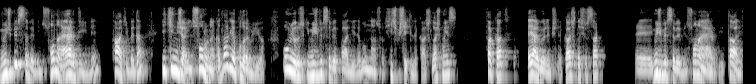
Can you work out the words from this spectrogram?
mücbir sebebin sona erdiğini takip eden ikinci ayın sonuna kadar yapılabiliyor. Umuyoruz ki mücbir sebep haliyle bundan sonra hiçbir şekilde karşılaşmayız. Fakat eğer böyle bir şeyle karşılaşırsak e, mücbir sebebin sona erdiği tarih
